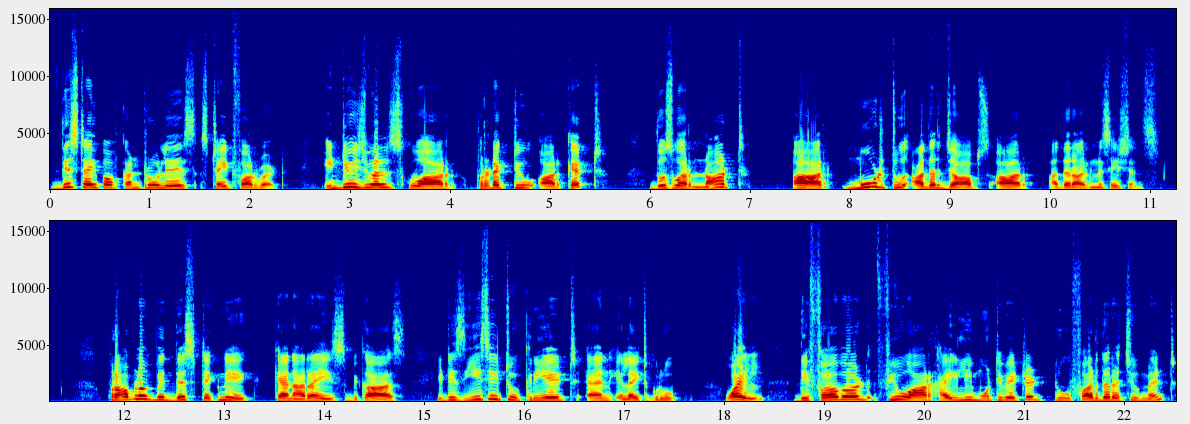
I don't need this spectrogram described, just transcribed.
This type of control is straightforward. Individuals who are productive are kept, those who are not are moved to other jobs or other organizations. Problem with this technique can arise because it is easy to create an elite group, while the forward few are highly motivated to further achievement,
